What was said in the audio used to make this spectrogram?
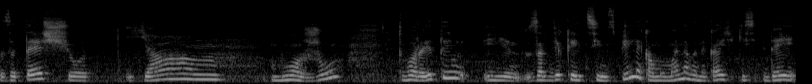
за те, що я можу творити, і завдяки цим спільникам у мене виникають якісь ідеї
